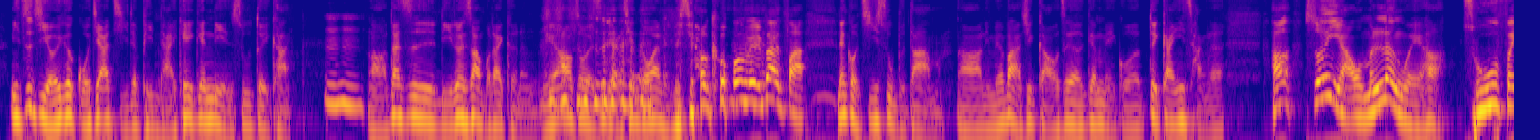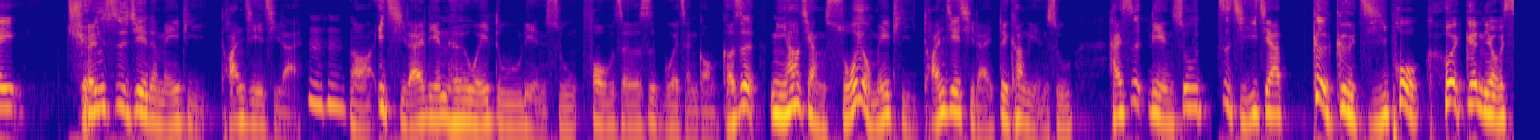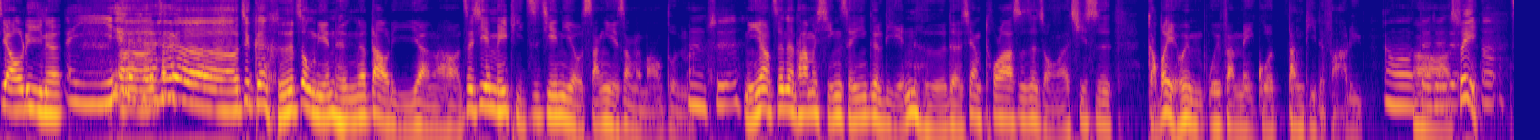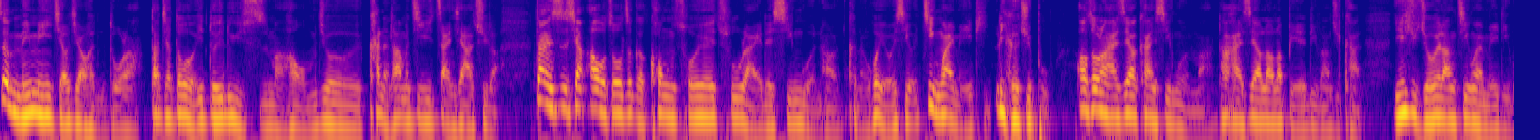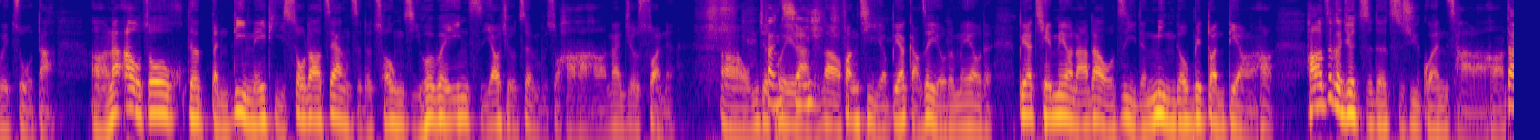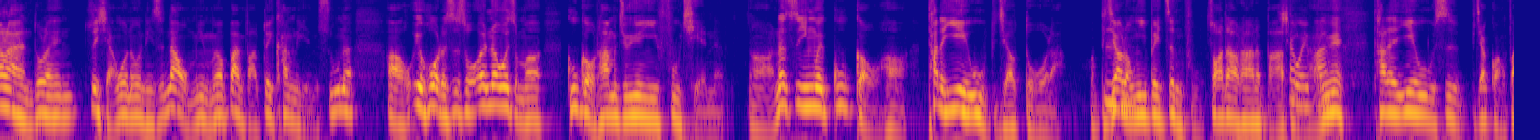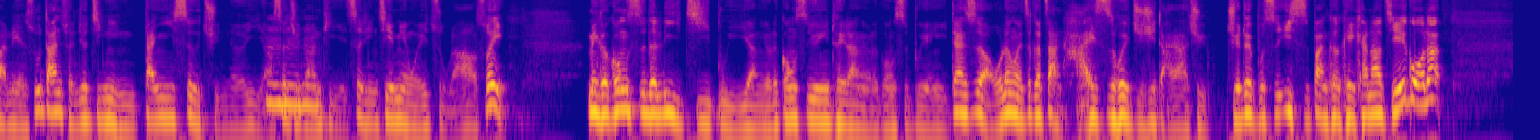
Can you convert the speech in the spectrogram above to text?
你自己有一个国家级的平台，可以跟脸书对抗，嗯哼啊，但是理论上不太可能，因为澳洲也是两千多万人的效果，没办法，人口基数不大嘛，啊，你没办法去搞这个跟美国对干一场的。好，所以啊，我们认为哈，除非全世界的媒体团结起来，嗯哼啊，一起来联合围堵脸书，否则是不会成功。可是你要讲所有媒体团结起来对抗脸书。还是脸书自己一家各个击破会更有效力呢？哎呀，这个就跟合纵连横的道理一样了哈。这些媒体之间也有商业上的矛盾嘛。嗯，是。你要真的他们形成一个联合的，像托拉斯这种啊，其实搞不好也会违反美国当地的法律。哦，对对对。所以这眉眉角角很多啦，大家都有一堆律师嘛哈，我们就看着他们继续站下去了。但是像澳洲这个空吹出来的新闻哈，可能会有一些境外媒体立刻去补。澳洲人还是要看新闻嘛，他还是要绕到别的地方去看，也许就会让境外媒体会做大啊，那澳洲的本地媒体受到这样子的冲击，会不会因此要求政府说，好好好，那就算了啊，我们就退让，那放弃啊，不要搞这有的没有的，不要钱没有拿到，我自己的命都被断掉了哈。好，这个就值得持续观察了哈。当然，很多人最想问的问题是，那我们有没有办法对抗脸书呢？啊，又或者是说，哎，那为什么 Google 他们就愿意付钱呢？啊，那是因为 Google 哈，它的业务比较多了。比较容易被政府抓到他的把柄啊，因为他的业务是比较广泛。脸书单纯就经营单一社群而已啊，社群软体、社群界面为主了啊，所以每个公司的利基不一样，有的公司愿意退让，有的公司不愿意。但是啊，我认为这个战还是会继续打下去，绝对不是一时半刻可以看到结果的。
